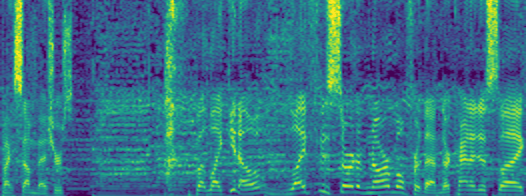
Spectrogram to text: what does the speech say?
by some measures. But, like, you know, life is sort of normal for them. They're kind of just like,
